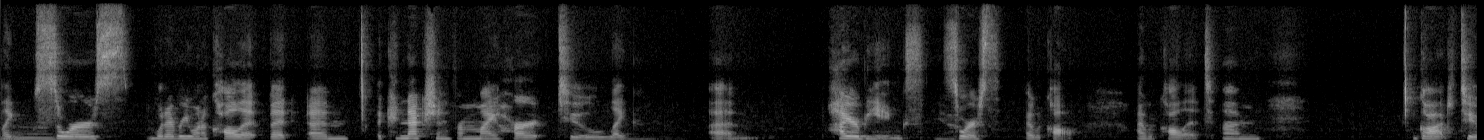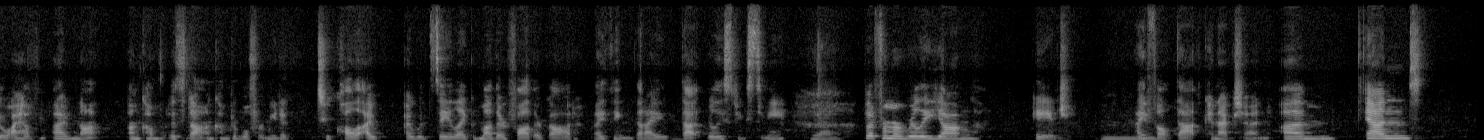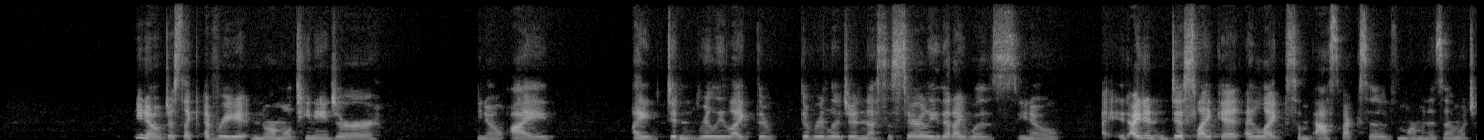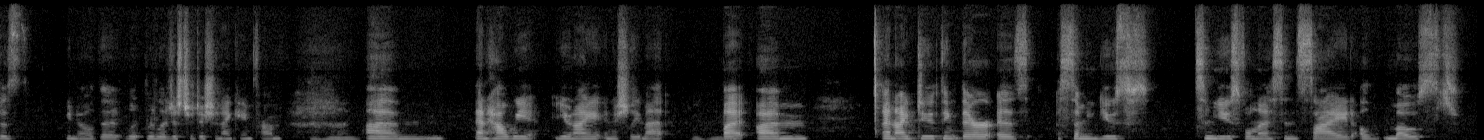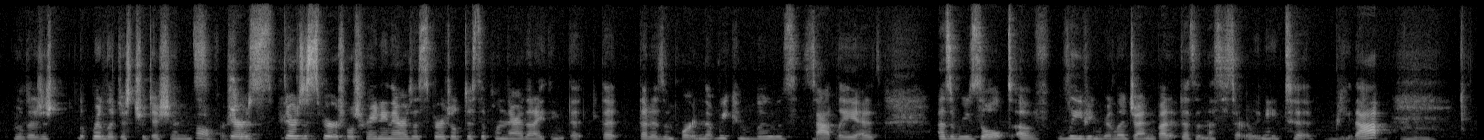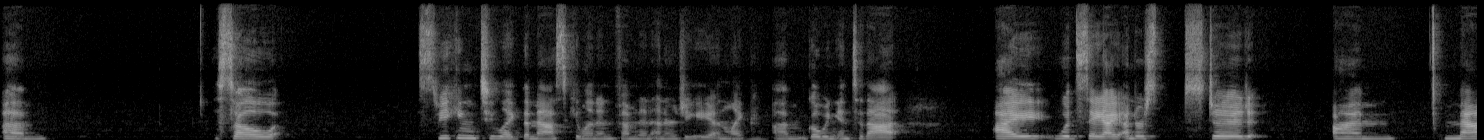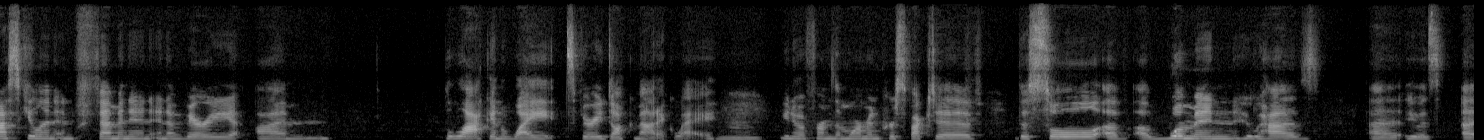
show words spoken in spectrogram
like mm, source, whatever you want to call it, but um, the connection from my heart to like um, higher beings, Yeah. source, I would call, I would call it um, God too. I have, I'm not uncomfortable. It's not uncomfortable for me to to call it. I I would say like Mother, Father, God. I think that I that really speaks to me. Yeah. But from a really young age, I Mm, felt that connection. Um, and you know, just like every normal teenager, you know, I I didn't really like the the religion necessarily that I was, you know, I, I didn't dislike it. I liked some aspects of Mormonism, which is, you know, the li- religious tradition I came from, mhm, um, and how we you and I initially met mhm. but um and i do think there is some use some usefulness inside of most religious religious traditions Oh, for sure. there's there's a spiritual training there's a spiritual discipline there that i think that that that is important that we can lose sadly as as a result of leaving religion but it doesn't necessarily need to be that Mhm. um so speaking to like the masculine and feminine energy and like Mhm. um going into that i would say i understood um masculine and feminine in a very um black and white very dogmatic way Mm, you know, from the Mormon perspective, the soul of a woman who has, uh, who is uh,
